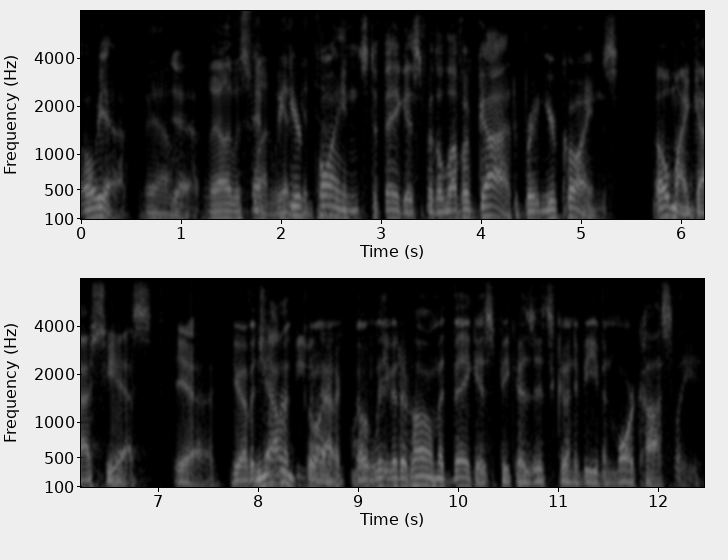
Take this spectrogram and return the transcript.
Oh yeah. yeah. Yeah. Well, it was fun. And we bring had a your good time. coins to Vegas for the love of God. Bring your coins. oh my gosh, yes. Yeah. If you have a Never challenge be coin, a coin. don't leave it at home at Vegas because it's going to be even more costly.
